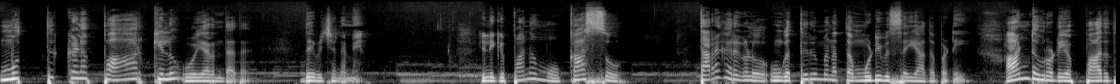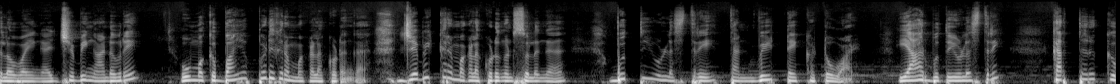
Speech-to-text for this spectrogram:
முத்துக்களை பார்க்கிலும் உயர்ந்தது. தேவச்சனமே இன்னைக்கு பணமோ காசோ தரகர்களோ உங்கள் திருமணத்தை முடிவு செய்யாதபடி ஆண்டவருடைய பாதத்தில் வைங்க. ஜெபிங் ஆண்டவரே. உமக்கு பயப்படுகிற மகளை கொடுங்க. ஜெபிக்கிற மகளை கொடுங்கன்னு சொல்லுங்க. புத்தியுள்ள ஸ்திரீ தன் வீட்டை கட்டுவாள். யார் புத்தியுள்ள ஸ்திரீ? கர்த்தருக்கு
